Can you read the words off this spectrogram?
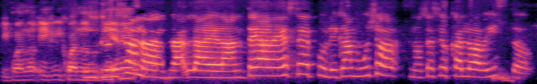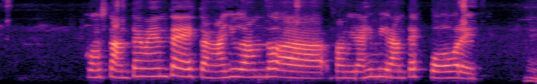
Y cuando, y, y cuando tú Incluso tienes. la, la- la de Dante a veces publica mucho, no sé si Oscar lo ha visto, constantemente están ayudando a familias inmigrantes pobres, Mm.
